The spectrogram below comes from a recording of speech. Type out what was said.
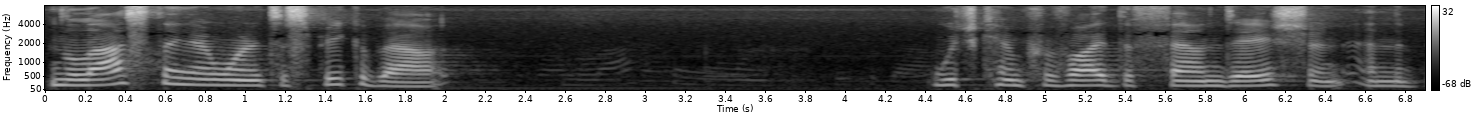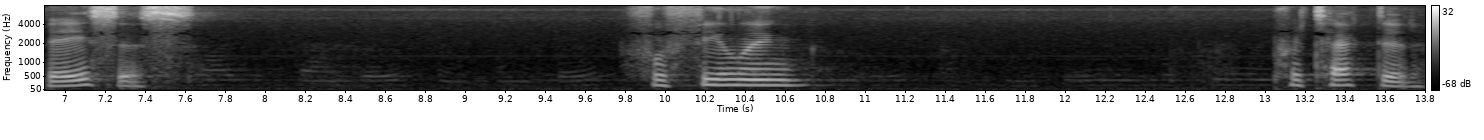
And the last thing I wanted to speak about, which can provide the foundation and the basis for feeling protected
